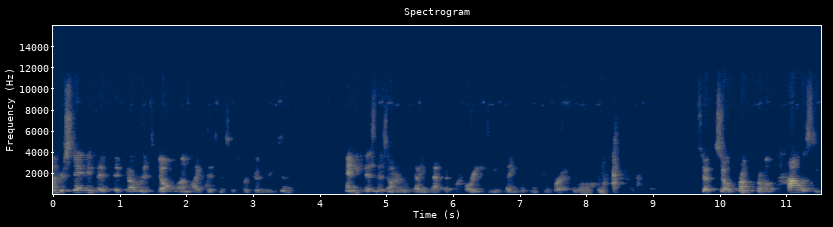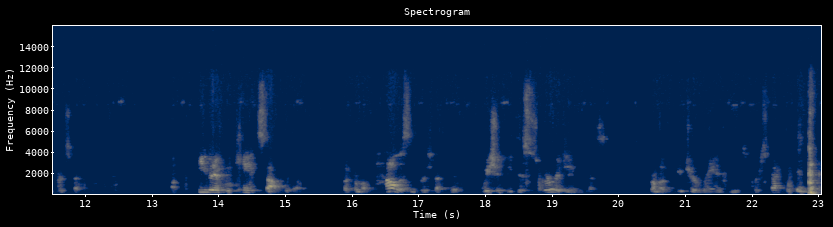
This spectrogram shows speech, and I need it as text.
understanding that, that governments don't run like businesses for good reason. Any business owner will tell you that's a crazy thing to continue. do. Mhm. So, so from, from a policy perspective, even if we can't stop development, but from a policy perspective, we should be discouraging from a future land use perspective. We can-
